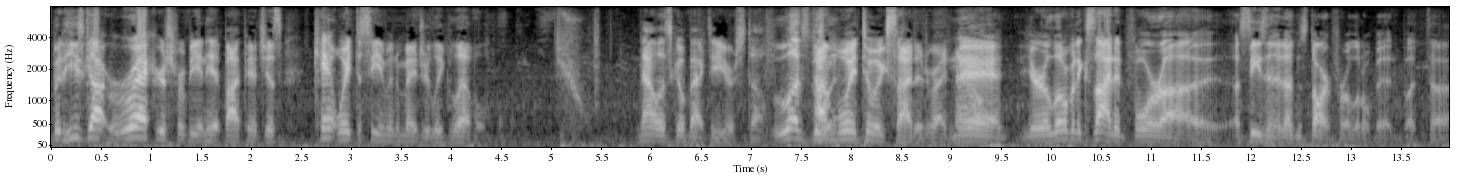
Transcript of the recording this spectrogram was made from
But he's got records for being hit by pitches. Can't wait to see him in a major league level. Now let's go back to your stuff. Let's do it. I'm way too excited right now. Man, you're a little bit excited for uh, a season that doesn't start for a little bit, but uh,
